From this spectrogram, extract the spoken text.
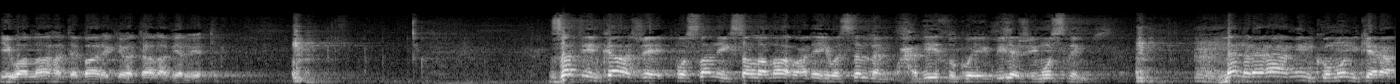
i u Allaha te bareke ve taala vjerujete. Zatim kaže poslanik sallallahu alejhi ve sellem u hadisu koji bilježi Muslim: "Men ra'a minkum munkara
